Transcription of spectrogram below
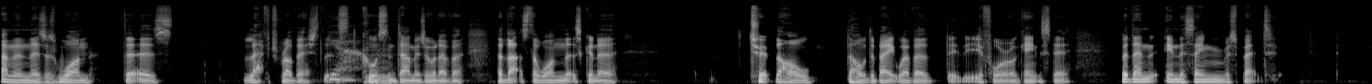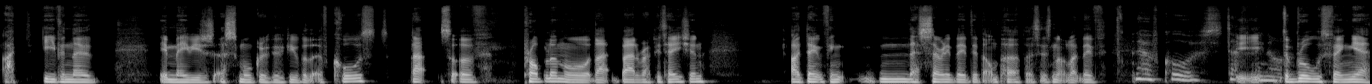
And then there's just one that has left rubbish that's Yeah. caused some mm. damage or whatever, but that's the one that's going to trip the whole the whole debate whether th- you're for or against it. But then, in the same respect, I, even though it may be just a small group of people that have caused that sort of problem or that bad reputation, I don't think necessarily they did that on purpose. It's not like they've no, of course, definitely not. the rules thing. Yeah,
